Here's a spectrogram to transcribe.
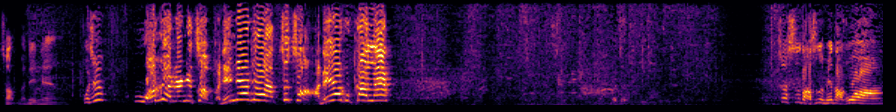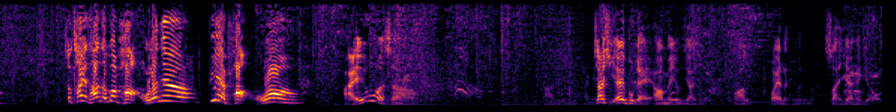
怎么的呢？不是我搁这呢，怎么的呢？这这咋的呀？给我干来！我这这四打四没打过啊？这泰坦怎么跑了呢？别跑啊！哎呦我操！加血也不给啊，没有加血，完了，坏了，兄弟们，闪现还交了。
